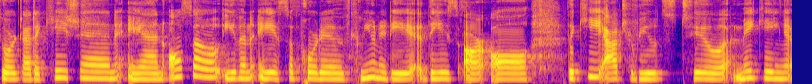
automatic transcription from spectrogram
your dedication, and also even a supportive community, these are all the key attributes to making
